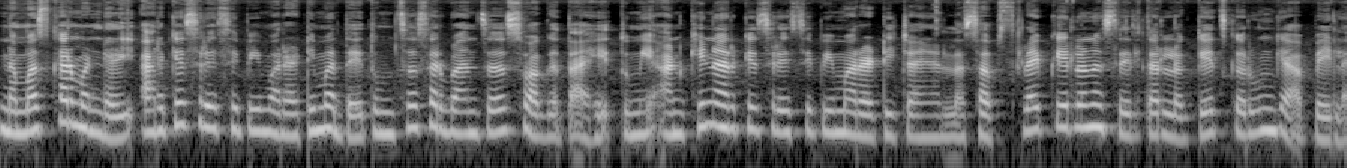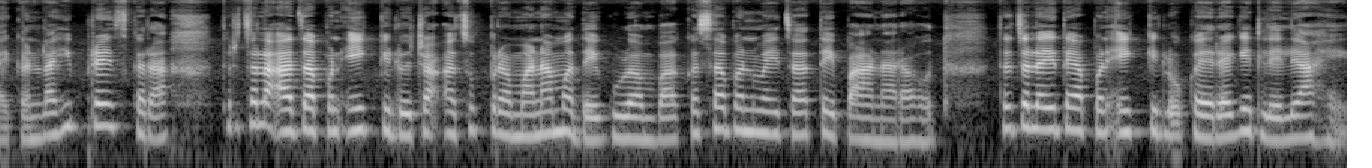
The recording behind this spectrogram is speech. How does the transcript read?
नमस्कार मंडळी आरकेस रेसिपी मराठीमध्ये तुमचं सर्वांचं स्वागत आहे. तुम्ही आणखीन आरकेस रेसिपी मराठी चॅनलला सबस्क्राईब केलं नसेल तर लगेच करून घ्या बेलायकनलाही प्रेस करा. तर चला आज आपण एक किलोच्या अचूक प्रमाणामध्ये गुळंबा कसा बनवायचा ते पाहणार आहोत. तर चला इथे आपण एक किलो कैऱ्या घेतलेल्या आहे.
